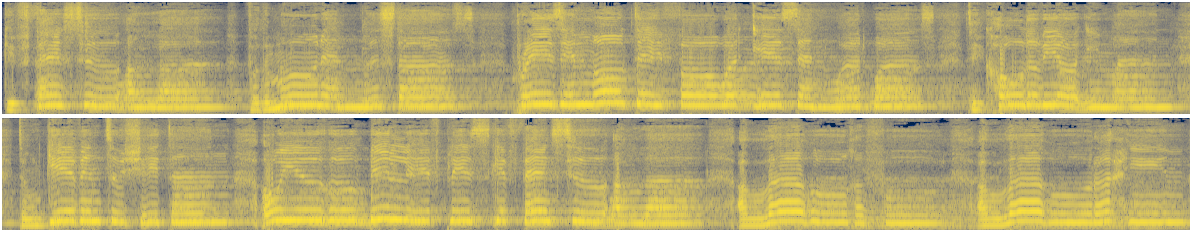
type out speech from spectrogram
Give thanks to Allah for the moon and the stars. Praise Him all day for what is and what was. Take hold of your Iman, don't give in to Shaitan. Oh, you who believe, please give thanks to Allah. Allahu Ghafoor, Allahu Rahim,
